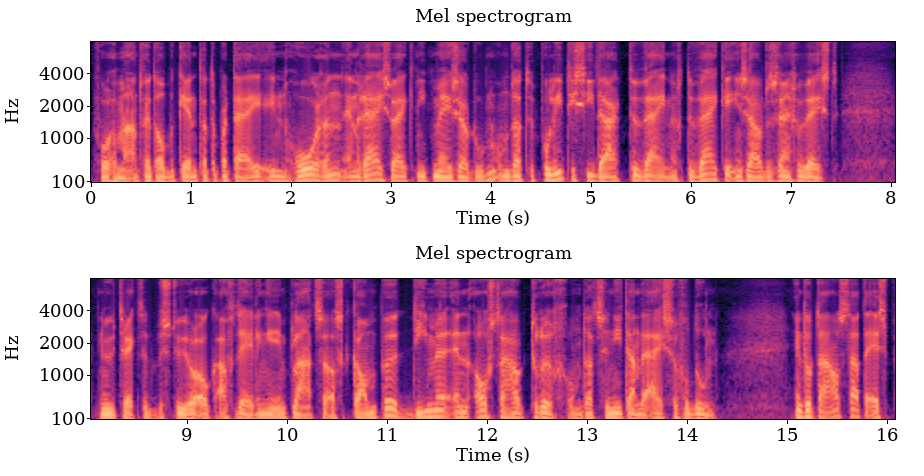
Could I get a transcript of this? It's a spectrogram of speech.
Vorige maand werd al bekend dat de partij in Horen en Rijswijk niet mee zou doen... omdat de politici daar te weinig de wijken in zouden zijn geweest. Nu trekt het bestuur ook afdelingen in plaatsen als Kampen, Diemen en Oosterhout terug... omdat ze niet aan de eisen voldoen. In totaal staat de SP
